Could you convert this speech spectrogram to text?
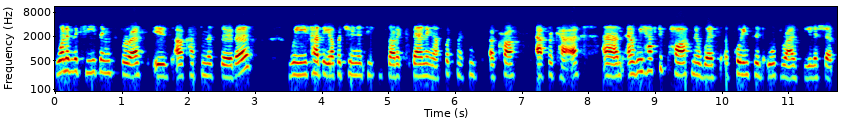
one of the key things for us is our customer service. We've had the opportunity to start expanding our footprint across Africa, um, and we have to partner with appointed authorized dealerships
